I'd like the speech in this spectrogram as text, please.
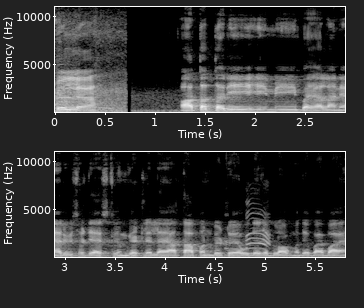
पिल्ल्या. आता तरीही मी भयाला आणि आरवीसाठी आईस्क्रीम घेतलेलं आहे. आता आपण भेटूया उद्याच्या ब्लॉगमध्ये बाय बाय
